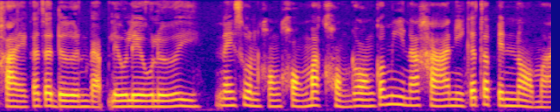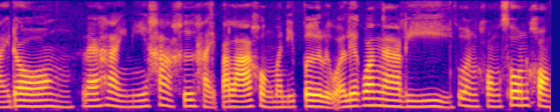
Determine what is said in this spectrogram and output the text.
ใครก็จะเดินแบบเร็วๆเลย ในส่วนของของหมักของดองก็มีนะคะนี้ก็จะเป็นหน่อไม้ดอง และไหนี้ค่ะ คือไหปลาร้าของมานิเปอร์ หรือว่าเรียกว่างาลี ส่วนของโซนของ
